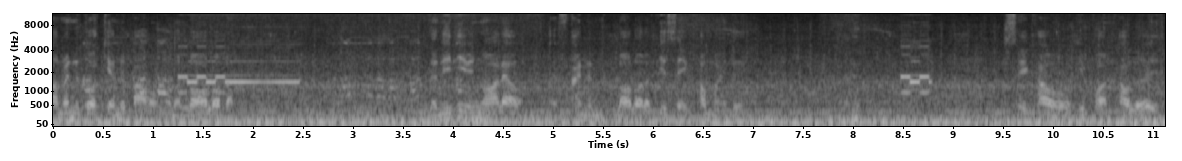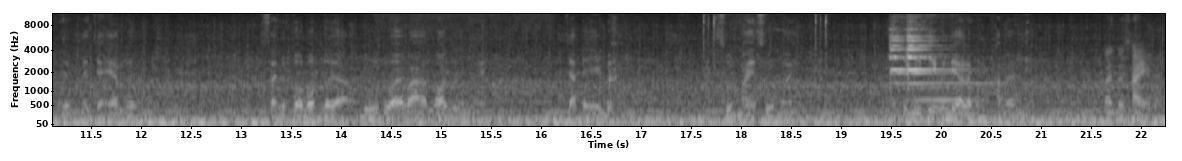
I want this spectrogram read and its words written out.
ซ่อนไว้ในตัวเกมหรือเปล่า เหมือนล้อรถอะ เดี๋ยวนี้พี่ไม่ง้อแล้วไอ้ไฟล์นั้นล้อรถอะพี่เสกเข้าใหม่เลย เสกเข้าอิมพอร์ตเข้าเลยในในใจแอนเลย ใส่ในตัวรถเลยอะ รู้ด้วยว่าล้ออยู่ตรงไหน จัดได้เองด้วยสูตรใหม่สูตรใหม่ จะมีพี่คนเดียวแหละมั้งทำแบบนี้ น่าจะใช่นะ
